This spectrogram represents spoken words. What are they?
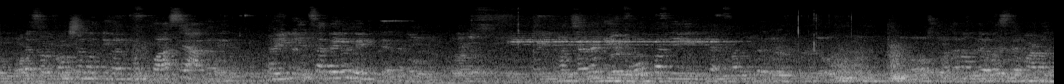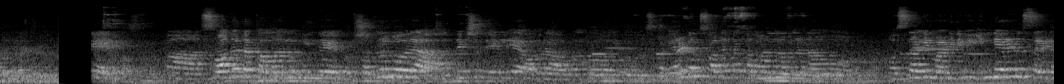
ದಸರಾ ಫಂಕ್ಷನ್ ಹೊತ್ತಿಗೆ ಮುಂದೆ ಪಾಸೇ ಆಗದೇ ಅದು ಹಿಂದಿನ ಸಭೆಯಲ್ಲೂ ಹೇಳಿದ್ದಾರೆ ಚರಂಡಿ ಓಪನ್ ಇಲ್ಲ ಅದನ್ನೊಂದು ವ್ಯವಸ್ಥೆ ಮಾಡೋದು ಸ್ವಾಗತ ಕಮಾನು ಹಿಂದೆ ಶಬ್ನಂ ಅವರ ಅಧ್ಯಕ್ಷತೆಯಲ್ಲಿ ಅವರ ಒಂದು ಎರಡು ಸ್ವಾಗತ ಕಮಾನವನ್ನು ನಾವು ಹೊಸದಾಗಿ ಮಾಡಿದೀವಿ ಇನ್ನೆರಡು ಸೈಡ್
